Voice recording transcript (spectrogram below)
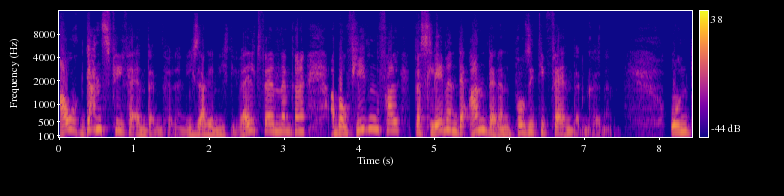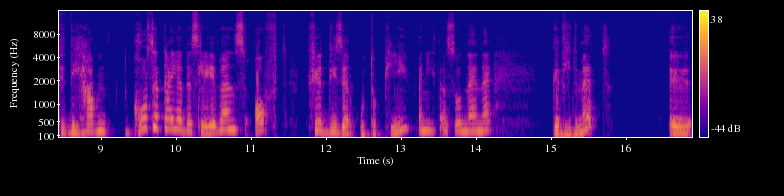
auch ganz viel verändern können. Ich sage nicht die Welt verändern können, aber auf jeden Fall das Leben der anderen positiv verändern können. Und die haben große Teile des Lebens oft für diese Utopie, wenn ich das so nenne, gewidmet, äh,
